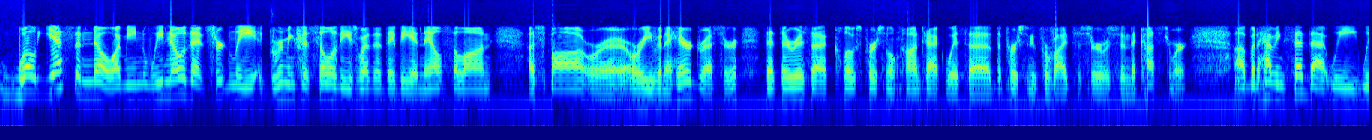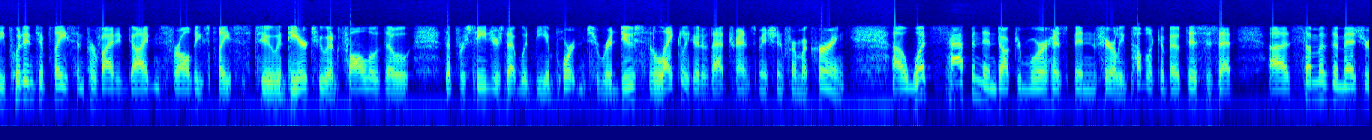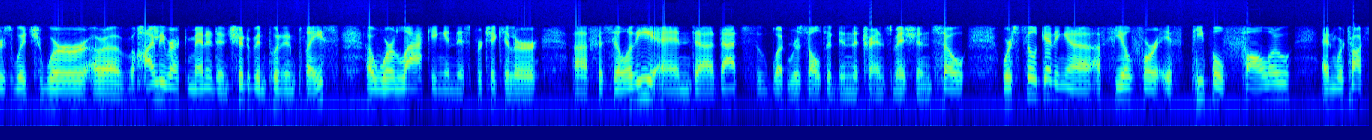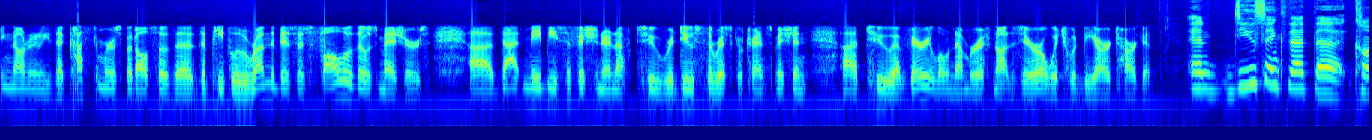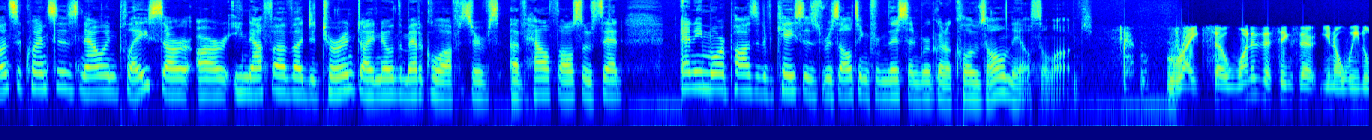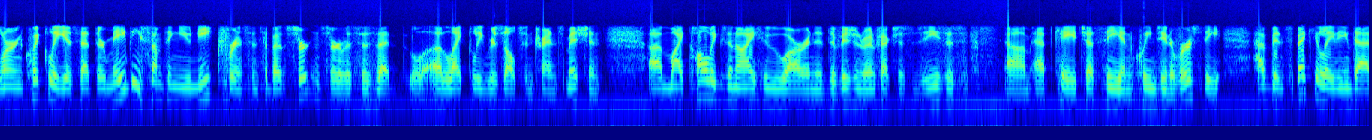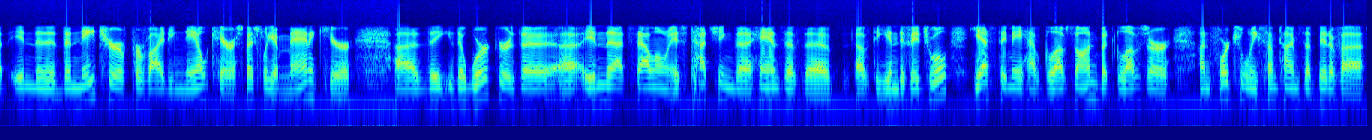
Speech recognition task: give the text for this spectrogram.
well, yes and no. I mean, we know that certainly grooming facilities, whether they be a nail salon, a spa, or or even a hairdresser, that there is a close personal contact with uh, the person who provides the service and the customer. Uh, but having said that, we we put into place and provided guidance for all these places to adhere to and follow the the procedures that would be important to reduce the likelihood of that transmission from occurring. Uh, what's happened, and Dr. Moore has been fairly public about this, is that uh, some of the measures which were uh, highly recommended and should have been put in place uh, were lacking in this particular facility, and that's what resulted in the transmission. So we're still getting a, a feel for if people follow and we're talking not only the customers but also the, the people who run the business follow those measures, uh, that may be sufficient enough to reduce the risk of transmission uh, to a very low number, if not zero, which would be our target. And do you think that the consequences now in place are, are enough of a deterrent? I know the medical officers of health also said any more positive cases resulting from this, and we're going to close all nail salons. Right. So one of the things that you know we learn quickly is that there may be something unique, for instance, about certain services that uh, likely results in transmission. Uh, my colleagues and I, who are in the Division of Infectious Diseases um, at KHSC and Queen's University, have been speculating that in the the nature of providing nail care, especially a manicure, uh, the the worker the uh, in that salon is touching the hands of the of the individual. Yes, they may have gloves on, but gloves are unfortunately sometimes a bit of a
